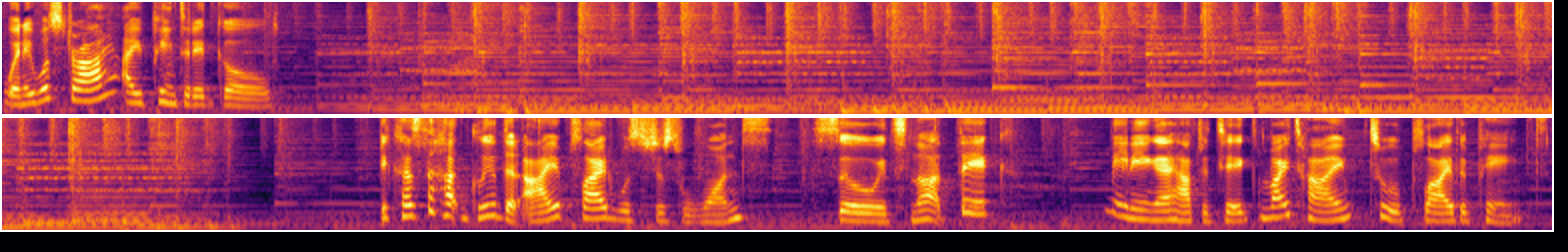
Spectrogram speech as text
When it was dry, I painted it gold. Because the hot glue that I applied was just once, so it's not thick, meaning I have to take my time to apply the paint.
